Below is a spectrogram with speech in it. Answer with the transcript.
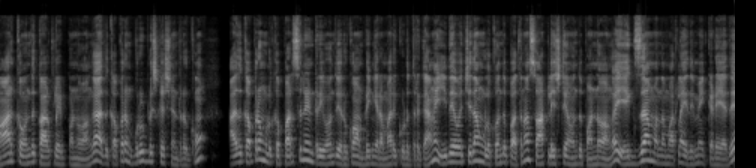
மார்க்கை வந்து கால்குலேட் பண்ணுவாங்க. அதுக்கப்புறம் குரூப் டிஸ்கஷன் இருக்கும். அதுக்கப்புறம் உங்களுக்கு பர்சனல் இன்ட்ரி வந்து இருக்கும் அப்படிங்கிற மாதிரி கொடுத்துருக்காங்க. இதை வச்சு தான் உங்களுக்கு வந்து பார்த்தோன்னா ஷார்ட் லிஸ்ட்டே வந்து பண்ணுவாங்க. எக்ஸாம் அந்த மாதிரிலாம் எதுவுமே கிடையாது.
